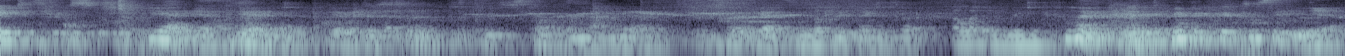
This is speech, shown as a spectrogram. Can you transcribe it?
Have you been to three stories? Yeah, Yeah. yeah, yeah, yeah, we just, uh, we just come from there, yeah. But yeah, some lovely things, but I'll let you read. good to see you. Yeah.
